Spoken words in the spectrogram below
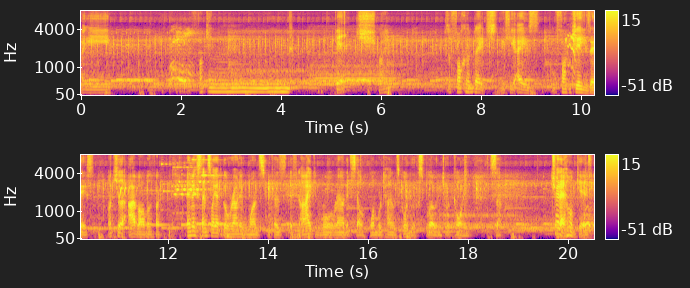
Hi. Fucking... Bitch, right? It's a fucking bitch. You see Ace. I'm fucking kill you, Ace. I'll kill that eyeball, motherfucker. It makes sense why you have to go around it once, because if an eye can roll around itself one more time, it's going to explode into a coin. So, try that at home, kids. You.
